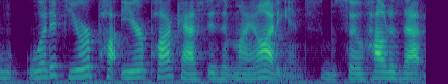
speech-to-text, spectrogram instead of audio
what if your po- your podcast isn't my audience? So how does that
